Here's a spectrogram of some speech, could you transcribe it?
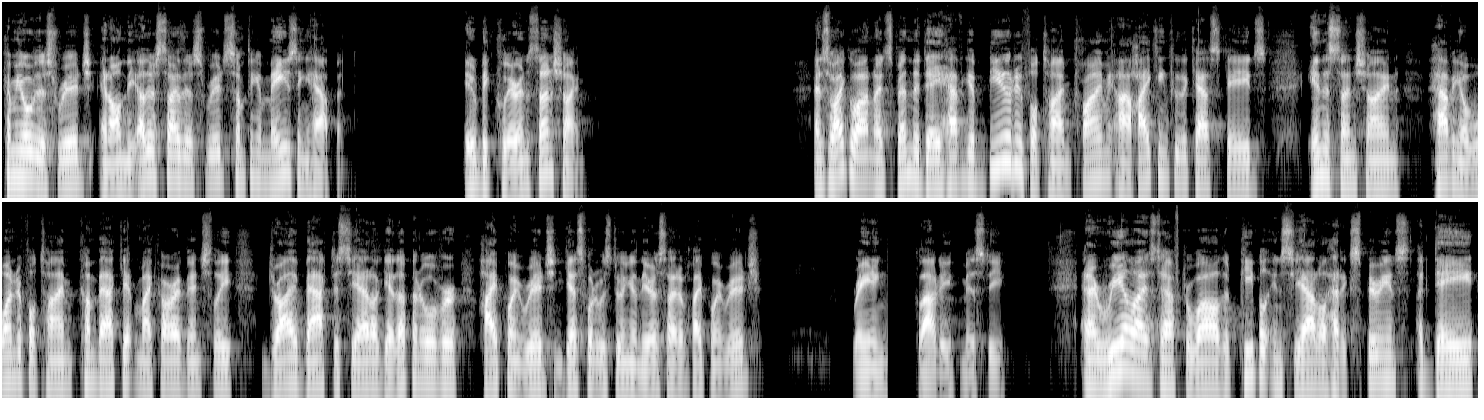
Coming over this ridge, and on the other side of this ridge, something amazing happened. It would be clear the sunshine. And so I go out and I'd spend the day having a beautiful time climbing, uh, hiking through the Cascades in the sunshine, having a wonderful time, come back, get in my car eventually, drive back to Seattle, get up and over High Point Ridge, and guess what it was doing on the other side of High Point Ridge? Raining, cloudy, misty. And I realized after a while that people in Seattle had experienced a day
